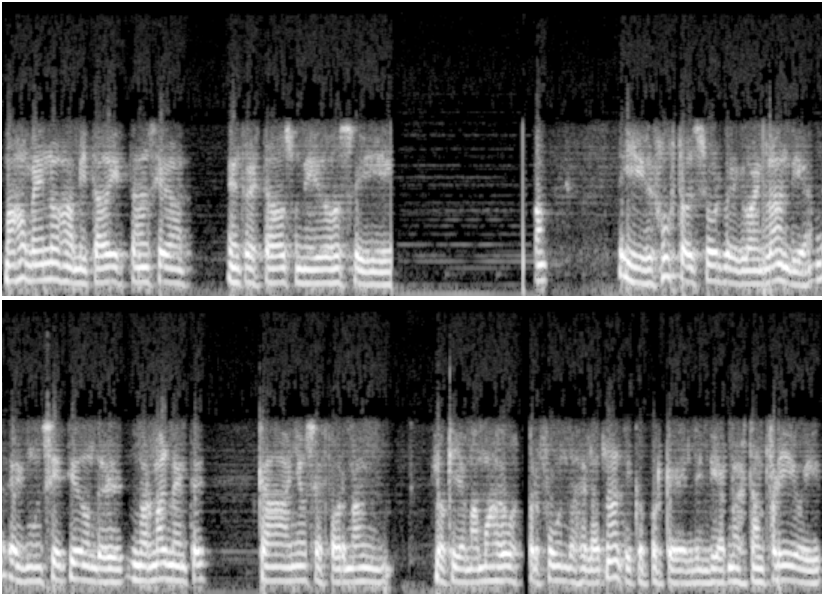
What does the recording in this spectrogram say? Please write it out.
más o menos a mitad de distancia entre Estados Unidos y y justo al sur de Groenlandia, en un sitio donde normalmente cada año se forman lo que llamamos aguas profundas del Atlántico, porque el invierno es tan frío y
